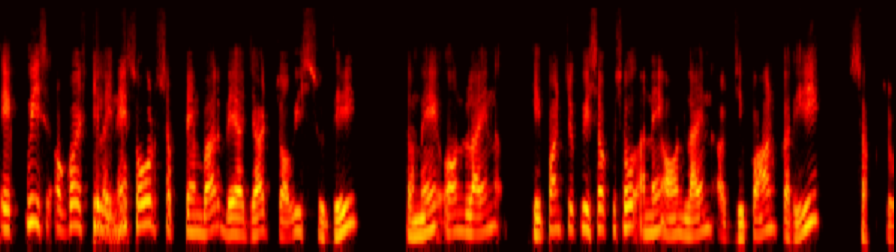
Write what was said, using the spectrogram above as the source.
એકવીસ ઓગસ્ટથી લઈને સોળ સપ્ટેમ્બર બે હજાર ચોવીસ સુધી તમે ઓનલાઈન ફી પણ ચૂકવી શકશો અને ઓનલાઈન અરજી પણ કરી શકશો.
